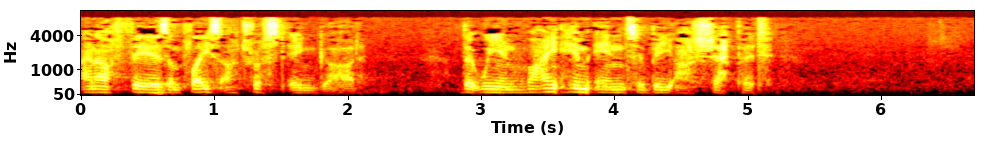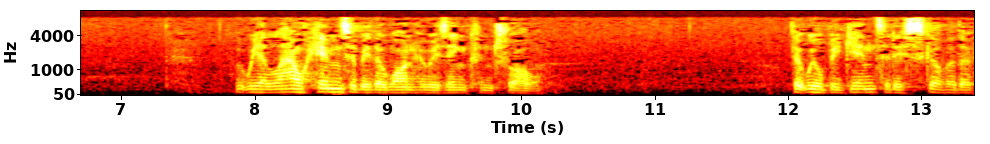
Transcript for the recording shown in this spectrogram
and our fears and place our trust in God, that we invite Him in to be our shepherd. That we allow Him to be the one who is in control. That we'll begin to discover the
